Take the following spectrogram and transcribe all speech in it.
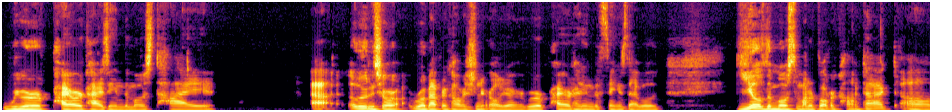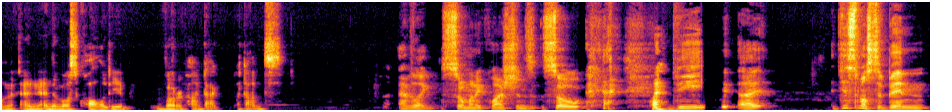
we were prioritizing the most high uh, alluding to our roadmap and conversation earlier we were prioritizing the things that would yield the most amount of voter contact um, and, and the most quality voter contact attempts. I have like so many questions. So the uh, this must have been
